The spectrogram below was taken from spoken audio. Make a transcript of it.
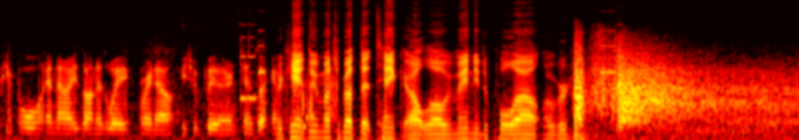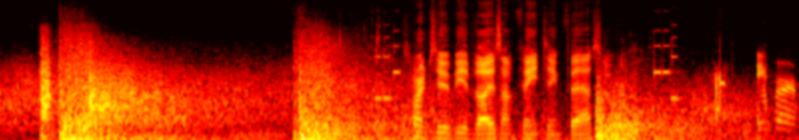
people, and now he's on his way right now. He should be there in 10 seconds. We can't do much about that tank outlaw. We may need to pull out. Over. Spartan 2, be advised I'm fainting fast. Over. A firm.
